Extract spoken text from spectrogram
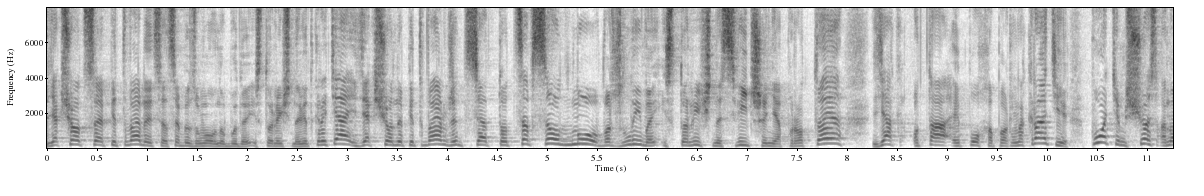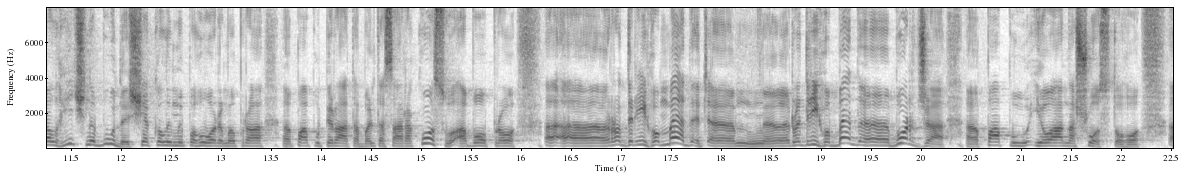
якщо це підтвердиться, це безумовно буде історичне відкриття. Якщо не підтвердиться, то це все одно важливе історичне свідчення про те, як ота епоха порнократії потім щось аналогічне буде. Ще коли ми поговоримо про е, папу пірата Бальтасара Косу або про е, е, Родріго Мед, е, е, Родріго Бед е, Борджа, папу Іоанна VI. Е,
